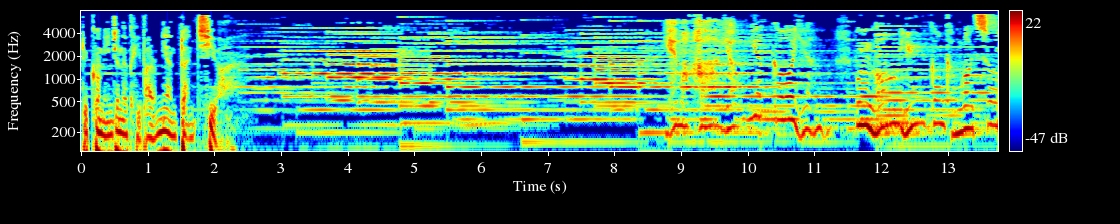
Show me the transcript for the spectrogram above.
这歌名真的可以把人念断气啊！伴我與鋼琴愛訴，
